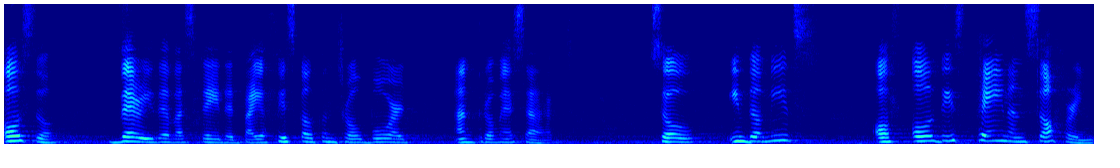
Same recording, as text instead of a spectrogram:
also very devastated by a fiscal control board and Promesa Act. So, in the midst of all this pain and suffering,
